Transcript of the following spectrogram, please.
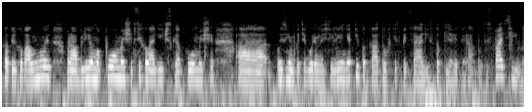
которых волнует проблема помощи, психологической помощи а, уязвимым категориям населения и подготовки специалистов для этой работы. Спасибо.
